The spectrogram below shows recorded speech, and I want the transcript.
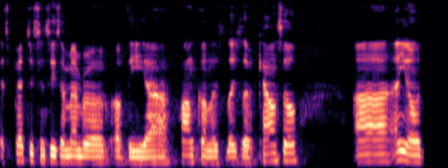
especially since he's a member of, of the uh, Hong Kong Legislative Council. Uh, and you know,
